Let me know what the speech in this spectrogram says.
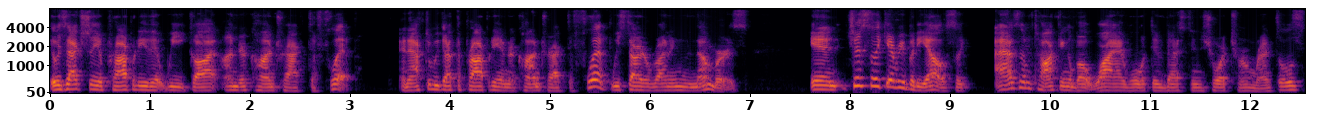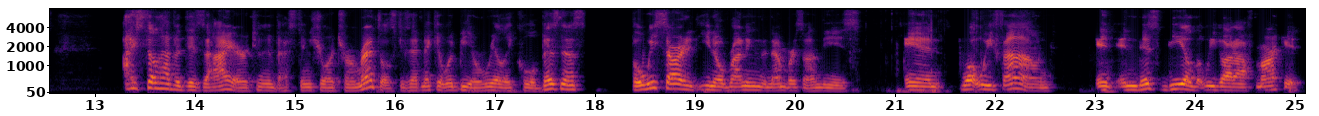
it was actually a property that we got under contract to flip. And after we got the property under contract to flip, we started running the numbers. And just like everybody else, like as I'm talking about why I won't invest in short term rentals, I still have a desire to invest in short term rentals because I think it would be a really cool business. But we started, you know, running the numbers on these. And what we found in, in this deal that we got off market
